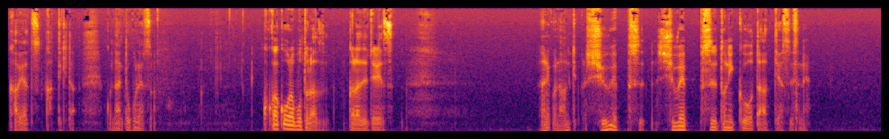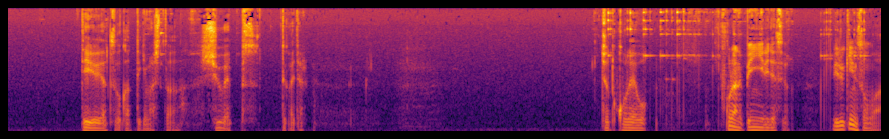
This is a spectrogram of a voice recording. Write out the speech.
買うやつ買ってきた。これ何、どこのやつなの？コカ・コーラボトラーズから出てるやつ。何これなんていうの？シューエップス。シューエップストニックウォーターってやつですね。っていうやつを買ってきました。シューエップスって書いてある。ちょっとこれを、これはね、瓶入りですよ。ウィルキンソンは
